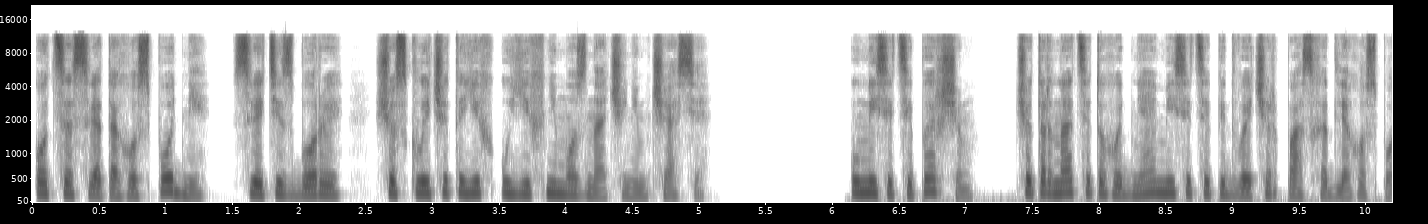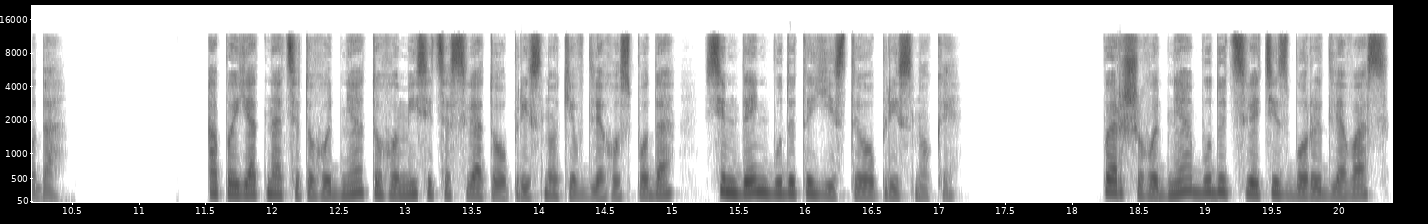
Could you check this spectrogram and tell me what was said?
Оце свята Господні, святі збори, що скличете їх у їхнім означенім часі. У місяці першим, 14-го дня місяця під вечір Пасха для Господа. А 15-го дня того місяця свято опрісноків для Господа, сім день будете їсти опрісноки. Першого дня будуть святі збори для вас,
